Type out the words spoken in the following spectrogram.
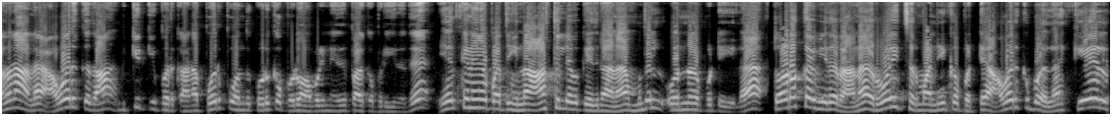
அதனால அவருக்கு தான் விக்கெட் கீப்பருக்கான பொறுப்பு வந்து கொடுக்கப்படும் அப்படின்னு எதிர்பார்க்கப்படுகிறது. ஏற்கனவே பாத்தீங்கன்னா ஆஸ்திரேலியாவுக்கு எதிரான முதல் ஒருநாள் போட்டியில தொடக்க வீரரான ரோஹித் சர்மா நீக்கப்பட்டு அவருக்கு பதிலாக கே எல்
